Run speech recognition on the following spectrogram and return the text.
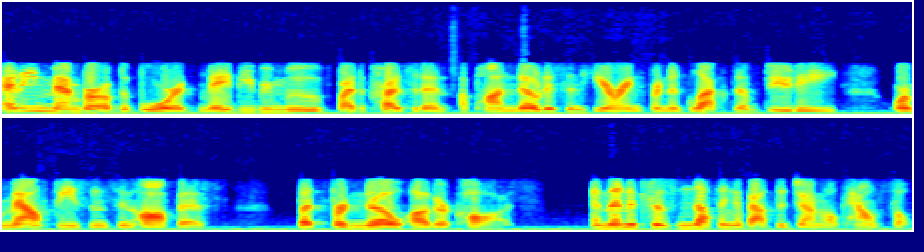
any member of the board may be removed by the president upon notice and hearing for neglect of duty or malfeasance in office but for no other cause. And then it says nothing about the general counsel.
